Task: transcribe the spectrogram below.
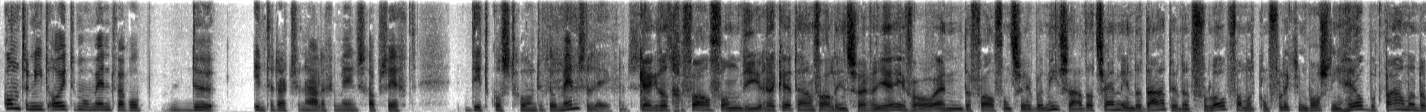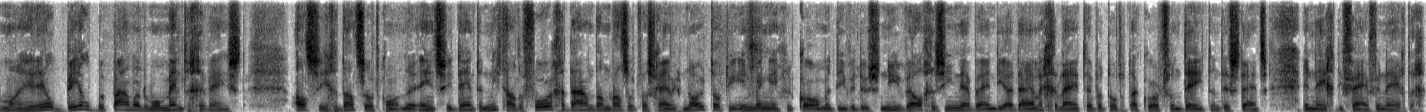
komt er niet ooit een moment waarop de internationale gemeenschap zegt dit kost gewoon te veel mensenlevens. Kijk, dat geval van die raketaanval in Sarajevo... en de val van Srebrenica... dat zijn inderdaad in het verloop van het conflict in Bosnië... heel, bepalende, heel beeldbepalende momenten geweest. Als zich dat soort incidenten niet hadden voorgedaan... dan was het waarschijnlijk nooit tot die inmenging gekomen... die we dus nu wel gezien hebben... en die uiteindelijk geleid hebben tot het akkoord van Dayton destijds in 1995.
